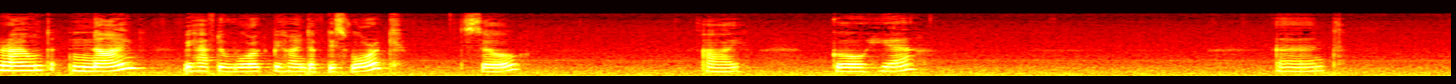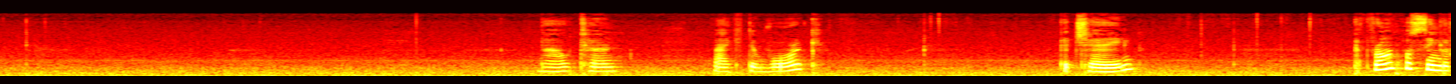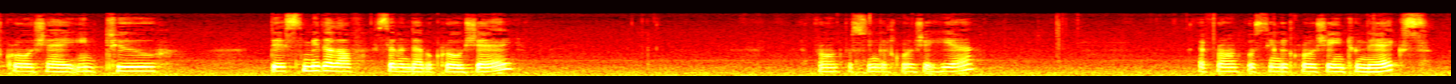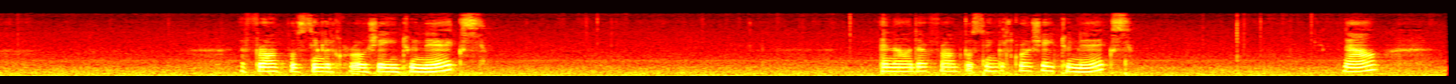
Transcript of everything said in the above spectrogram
round 9 we have the work behind of this work. So I go here. And now turn back the work. A chain front post single crochet into this middle of seven double crochet. Front post single crochet here. A front post single crochet into next. A front post single crochet into next. Another front post single crochet to next. Now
